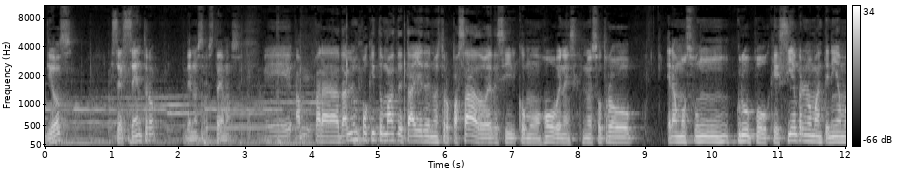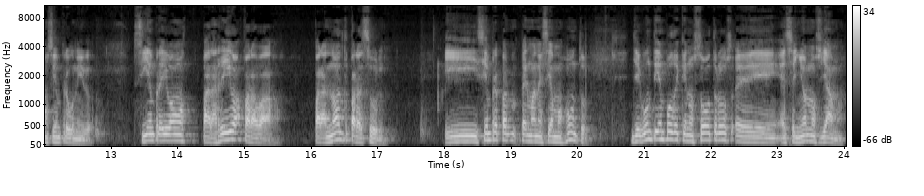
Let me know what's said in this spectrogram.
Dios es el centro de nuestros temas. Eh, para darle un poquito más detalle de nuestro pasado, es decir, como jóvenes, nosotros éramos un grupo que siempre nos manteníamos siempre unidos. Siempre íbamos para arriba, para abajo, para el norte, para el sur. Y siempre permanecíamos juntos. Llegó un tiempo de que nosotros, eh, el Señor nos llama.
